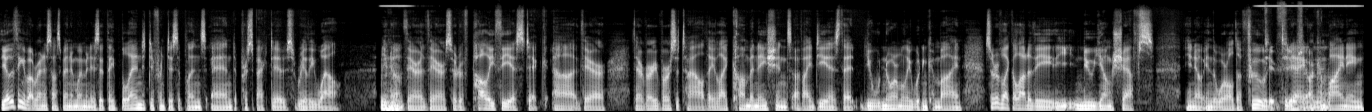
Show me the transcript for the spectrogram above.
The other thing about Renaissance men and women is that they blend different disciplines and perspectives really well. You know, they're they're sort of polytheistic. Uh, they're they're very versatile. They like combinations of ideas that you normally wouldn't combine. Sort of like a lot of the, new young chefs, you know, in the world of food today are yeah. combining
